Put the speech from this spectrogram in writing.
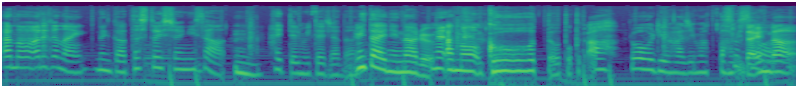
あのあれじゃない？なんか私と一緒にさうん、入ってるみたいじゃない？みたいになる、ね。あのゴーって音とかあロウリュ始まったみたいな。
